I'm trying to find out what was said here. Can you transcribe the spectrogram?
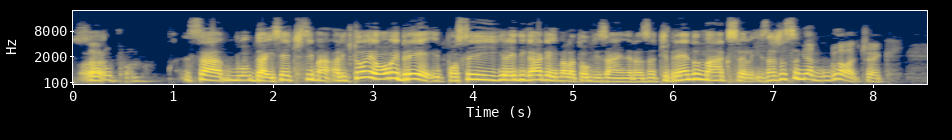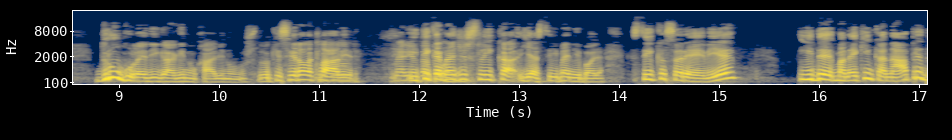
Sa uh, rupom. Sa, da, i sećacima, ali to je ovaj bre, posle i Lady Gaga imala tog dizajnera, znači Brandon Maxwell, i znaš da sam ja googlala, čekaj, drugu Lady Gaginu haljinu, ono što dok je svirala klavir. Meni je I ti kad nađeš slika, jeste, i meni je bolja, slika sa revije, ide manekinka napred,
